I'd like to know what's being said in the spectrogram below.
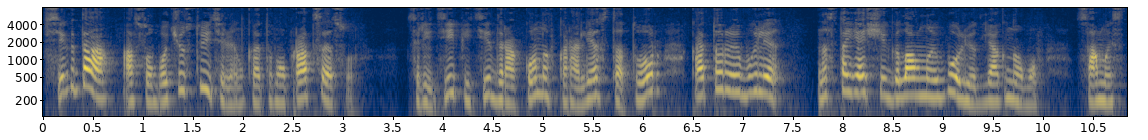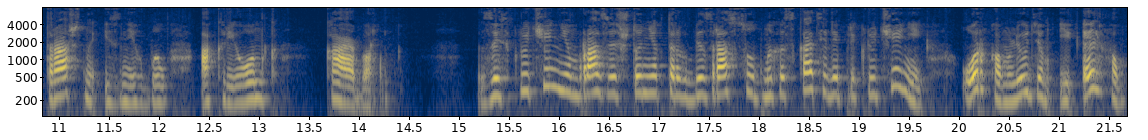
всегда особо чувствителен к этому процессу. Среди пяти драконов королевства Тор, которые были настоящей головной болью для гномов, самый страшный из них был Акрионг Кайберн. За исключением разве что некоторых безрассудных искателей приключений, оркам, людям и эльфам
